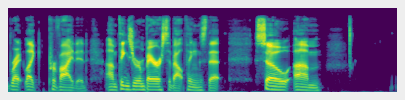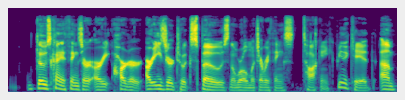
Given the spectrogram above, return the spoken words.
right, like provided. Um, things you're embarrassed about, things that, so, um, those kind of things are, are harder are easier to expose in the world in which everything's talking and communicated. Um,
